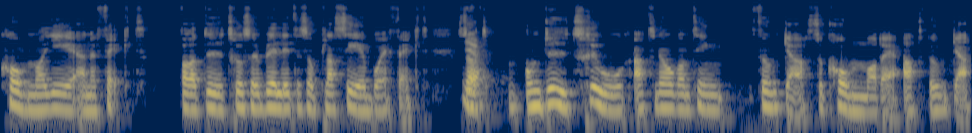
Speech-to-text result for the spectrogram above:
kommer ge en effekt. För att du tror så det blir lite så placeboeffekt. Så Ja. att om du tror att någonting funkar så kommer det att funka.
